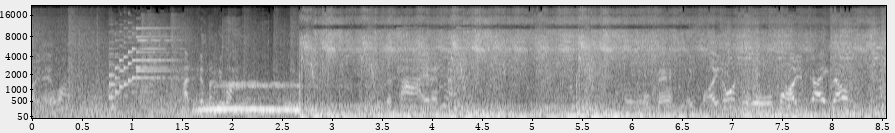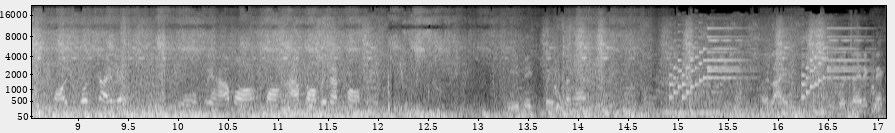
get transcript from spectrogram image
อยไหนวะผัดกันบ้างดีวะกูจะตายแล้วเนี่ยโอเคไปปล่อยนู่นโอ้โหหมออยู่ใกล้อีกแล้วหมออยู่คนไกลเลยโอ้โหไปหาหมอหมอหาหมอไม่ทันหมอปิดคลินิกปิดซะงั้นไม่ไรหัวใจเล็ก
